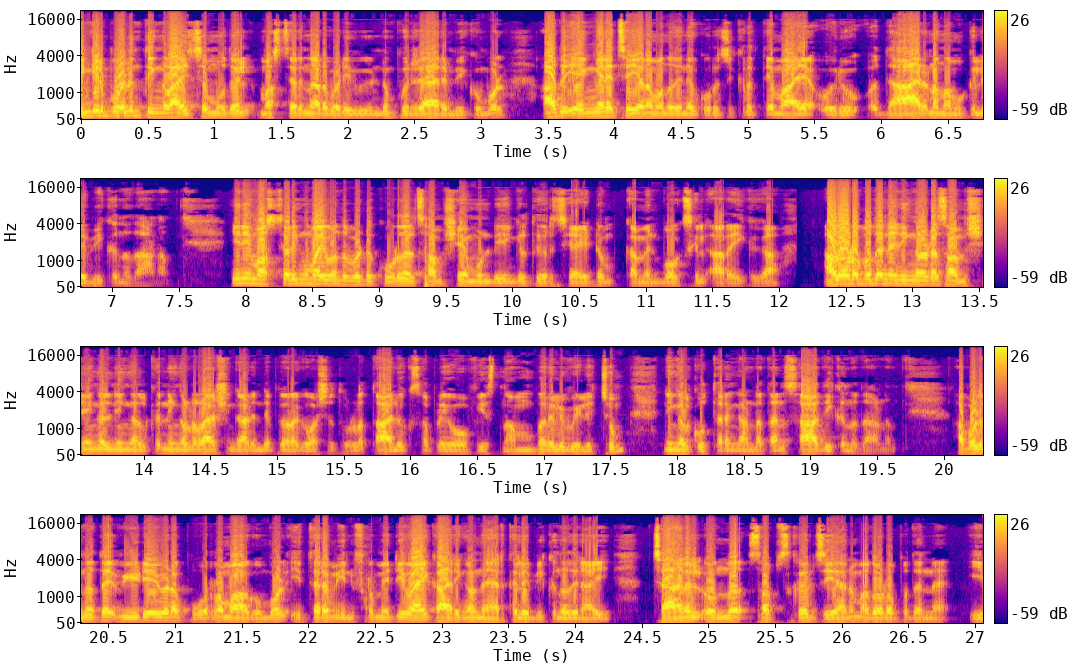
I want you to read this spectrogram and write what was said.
എങ്കിൽ പോലും തിങ്കളാഴ്ച മുതൽ മസ്റ്റർ നടപടി വീണ്ടും പുനരാരംഭിക്കുമ്പോൾ അത് എങ്ങനെ ചെയ്യണമെന്നതിനെ കുറിച്ച് കൃത്യമായ ഒരു ധാരണ നമുക്ക് ലഭിക്കുന്നതാണ്. ഇനി മസ്റ്ററിങ്ങുമായി ബന്ധപ്പെട്ട് കൂടുതൽ സംശയമുണ്ടെങ്കിൽ തീർച്ചയായിട്ടും കമന്റ് ബോക്സിൽ അറിയിക്കുക. അതോടൊപ്പം തന്നെ നിങ്ങളുടെ സംശയങ്ങൾ നിങ്ങൾക്ക് നിങ്ങളുടെ റേഷൻ കാർഡിന്റെ പിറകുവശത്തുള്ള താലൂക്ക് സപ്ലൈ ഓഫീസ് നമ്പറിൽ വിളിച്ചും നിങ്ങൾക്ക് ഉത്തരം കണ്ടെത്താൻ സാധിക്കുന്നതാണ്. അപ്പോൾ ഇന്നത്തെ വീഡിയോ ഇവിടെ പൂർണമാകുമ്പോൾ ഇത്തരം ഇൻഫർമേറ്റീവായ കാര്യങ്ങൾ നേരത്തെ ലഭിക്കുന്നതിനായി ചാനൽ ഒന്ന് സബ്സ്ക്രൈബ് ചെയ്യാനും അതോടൊപ്പം തന്നെ ഈ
